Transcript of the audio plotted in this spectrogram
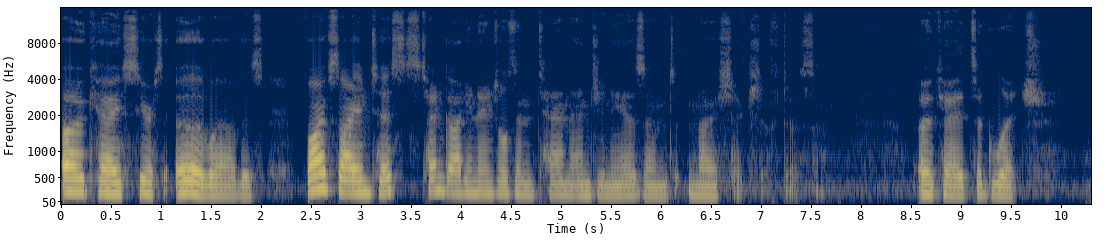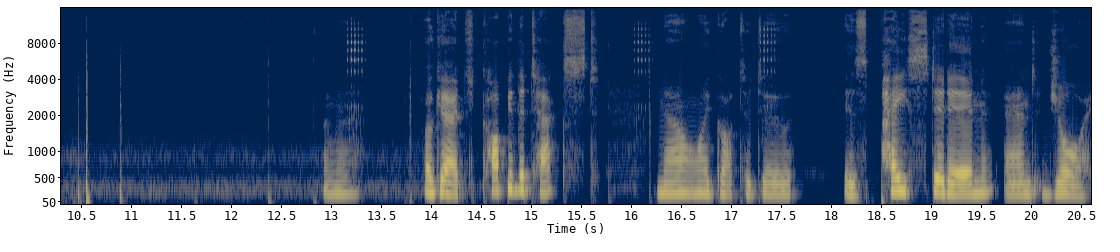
Okay, seriously. Oh, wow, there's five scientists, ten guardian angels, and ten engineers, and no shapeshifters. Okay, it's a glitch. Okay, copy the text. Now all I got to do is paste it in and join.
